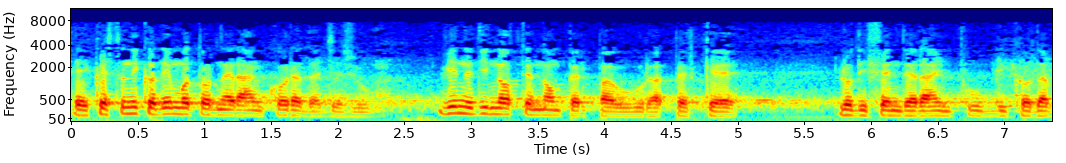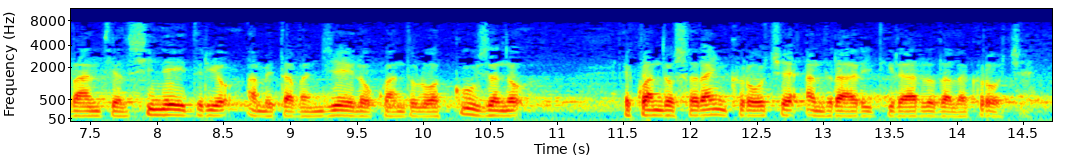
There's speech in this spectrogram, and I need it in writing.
E questo Nicodemo tornerà ancora da Gesù. Viene di notte non per paura, perché lo difenderà in pubblico davanti al Sinedrio, a metà Vangelo, quando lo accusano, e quando sarà in croce andrà a ritirarlo dalla croce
